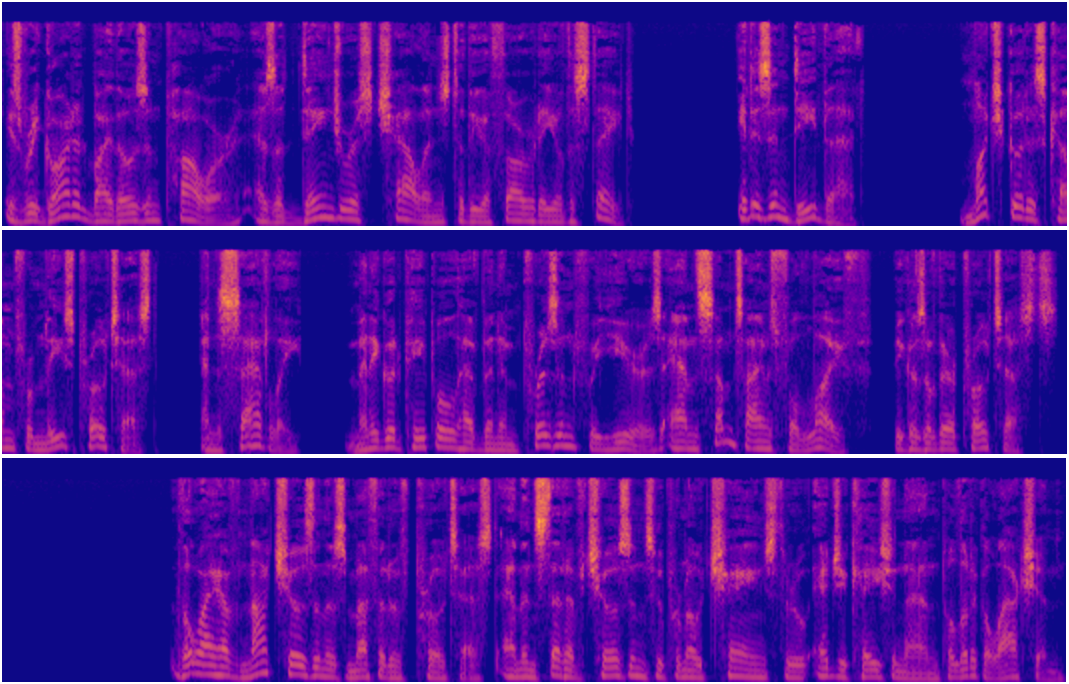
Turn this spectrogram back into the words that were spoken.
is regarded by those in power as a dangerous challenge to the authority of the state. It is indeed that. Much good has come from these protests, and sadly, Many good people have been imprisoned for years and sometimes for life because of their protests. Though I have not chosen this method of protest and instead have chosen to promote change through education and political action,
